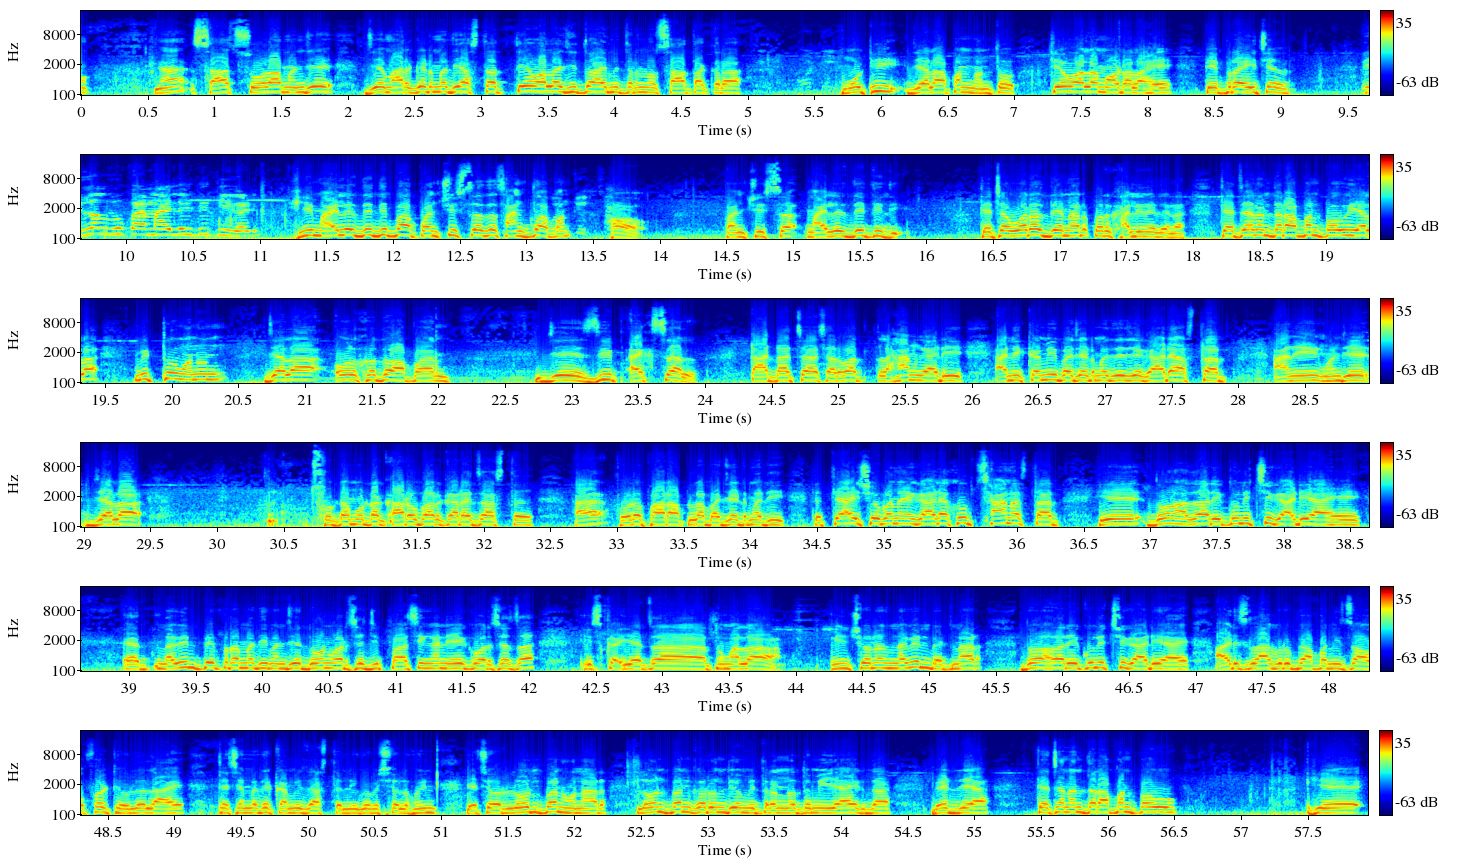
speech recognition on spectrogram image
हा सात सोळा म्हणजे जे मार्केटमध्ये असतात ते वाला जितो आहे मित्रांनो सात अकरा. मोठी ज्याला आपण म्हणतो ते वाला मॉडेल आहे पेपर भाऊ काय मायलेज देते ही गाडी? ही मायलेज देते पा पंचवीसचा तर सांगतो आपण. हो पंचवीसचा मायलेज देते ती. त्याच्यावरच देणार पण खाली नाही देणार. त्याच्यानंतर आपण पाहू याला मिठ्ठू म्हणून ज्याला ओळखतो आपण जे झिप ॲक्सल टाटाच्या सर्वात लहान गाडी आणि कमी बजेटमध्ये जे गाड्या असतात आणि म्हणजे ज्याला छोटा मोठा कारोबार करायचा असतं हा थोडंफार आपला बजेटमध्ये तर त्या हिशोबाने हे गाड्या खूप छान असतात. हे दोन हजार एकोणीसची गाडी आहे. या नवीन पेपरामध्ये म्हणजे दोन वर्षाची पासिंग आणि एक वर्षाचा इसका याचा तुम्हाला इन्शुरन्स नवीन भेटणार. दोन हजार एकोणीसची गाडी आहे. अडीच लाख रुपये आपण हिचा ऑफर ठेवलेला आहे. त्याच्यामध्ये कमी जास्त निगोशियल होईल. याच्यावर लोन पण होणार. लोन पण करून देऊ मित्रांनो. तुम्ही या एकदा. भेट द्या. त्याच्यानंतर आपण पाहू. हे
